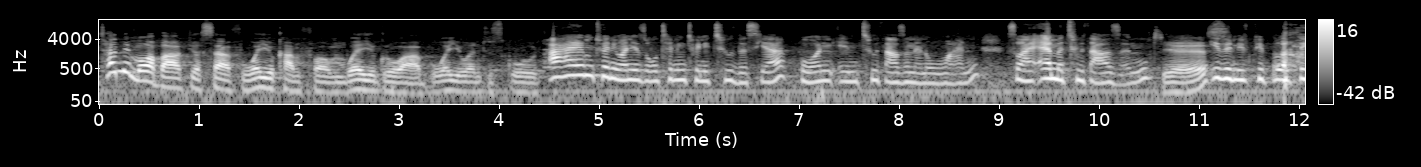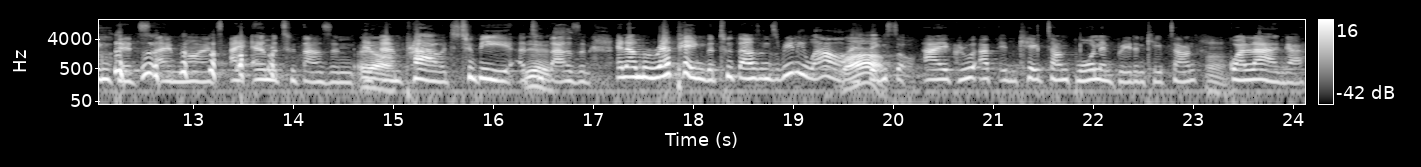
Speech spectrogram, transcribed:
Tell me more about yourself, where you come from, where you grew up, where you went to school. I'm 21 years old, turning 22 this year, born in 2001. So I am a 2000. Yes. Even if people think that I'm not, I am a 2000 and Yeah. I'm proud to be a Yes. 2000. And I'm repping the 2000s really well, Wow. I think so. I grew up in Cape Town, born and bred in Cape Town, hmm. Kwalanga.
